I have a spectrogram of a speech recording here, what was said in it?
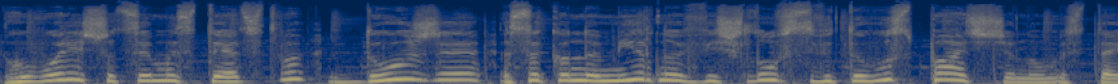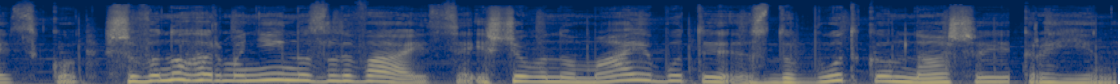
говорять, що це мистецтво мистецтво дуже закономірно ввійшло в світову спадщину мистецьку, що воно гармонійно зливається і що воно має бути здобутком нашої країни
